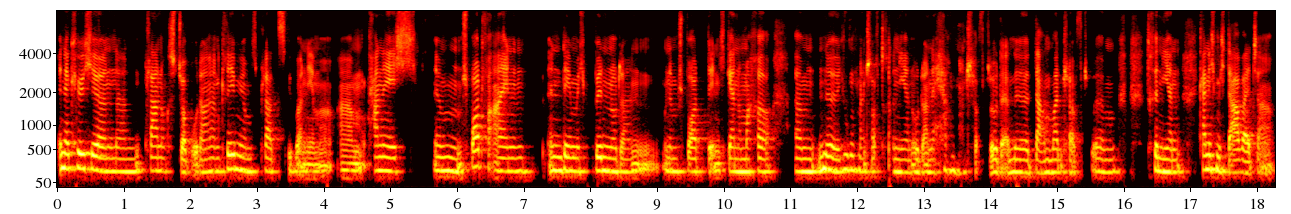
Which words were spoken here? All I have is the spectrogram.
in der Kirche einen Planungsjob oder einen Gremiumsplatz übernehme, ähm, kann ich im Sportverein, in dem ich bin oder in, in einem Sport, den ich gerne mache, ähm, eine Jugendmannschaft trainieren oder eine Herrenmannschaft oder eine Damenmannschaft ähm, trainieren, kann ich mich da weiter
